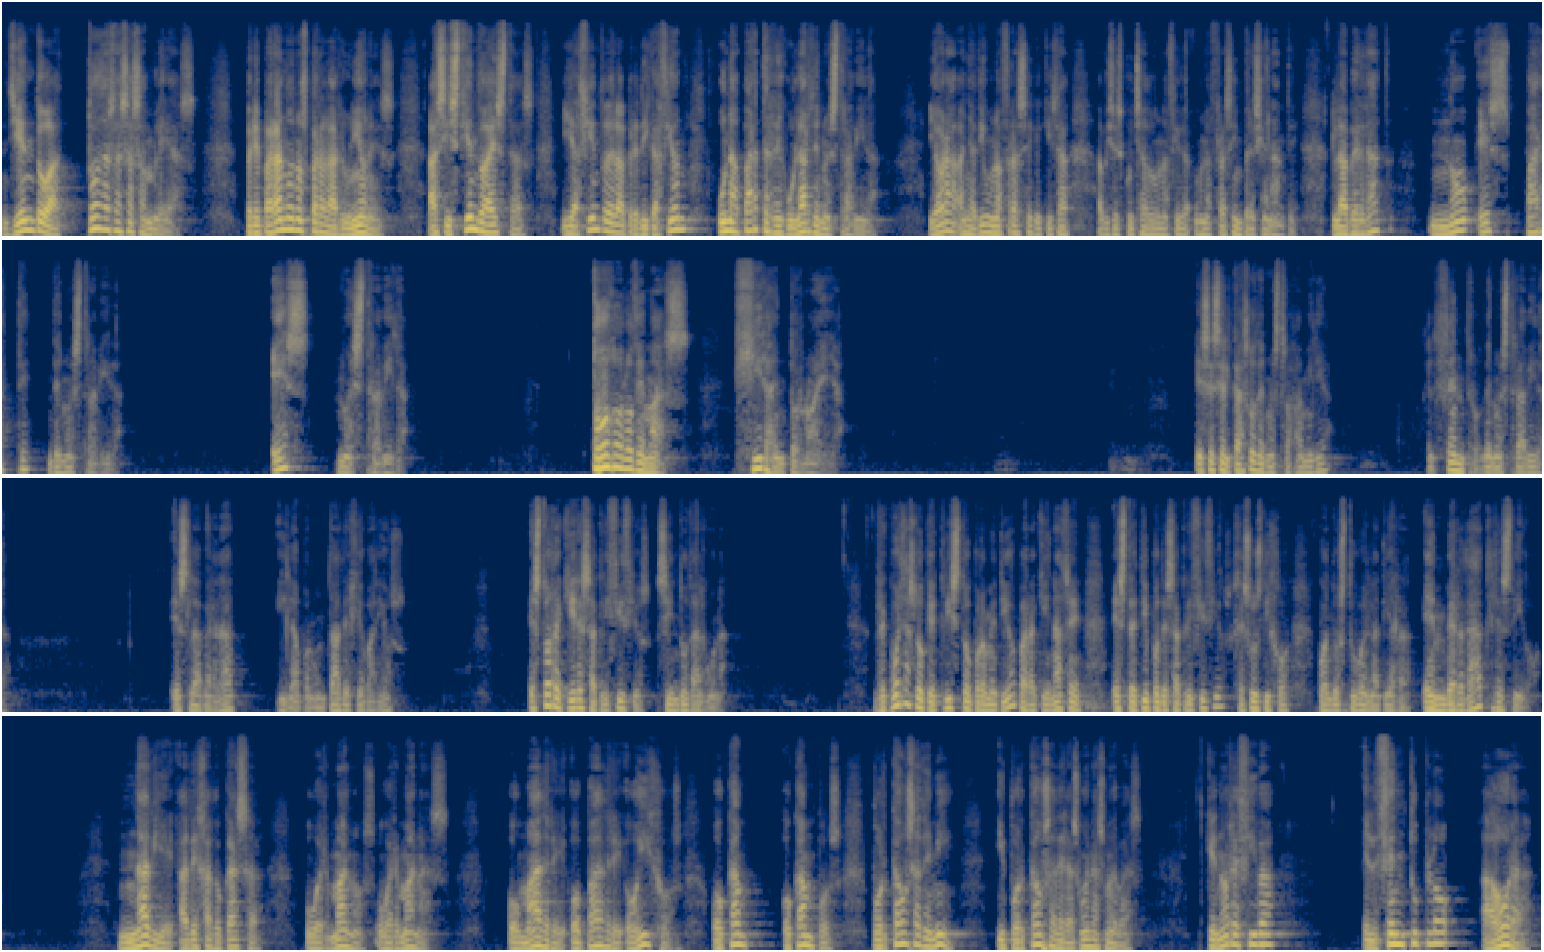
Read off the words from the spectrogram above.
yendo a todas las asambleas, preparándonos para las reuniones, asistiendo a estas y haciendo de la predicación una parte regular de nuestra vida. Y ahora añadí una frase que quizá habéis escuchado, una, una frase impresionante. La verdad no es parte de nuestra vida, es nuestra vida. Todo lo demás gira en torno a ella. Ese es el caso de nuestra familia. El centro de nuestra vida es la verdad y la voluntad de Jehová Dios. Esto requiere sacrificios, sin duda alguna. ¿Recuerdas lo que Cristo prometió para quien hace este tipo de sacrificios? Jesús dijo cuando estuvo en la tierra, en verdad les digo, nadie ha dejado casa o hermanos o hermanas, o madre o padre o hijos o, o campos por causa de mí y por causa de las buenas nuevas, que no reciba el céntuplo ahora,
